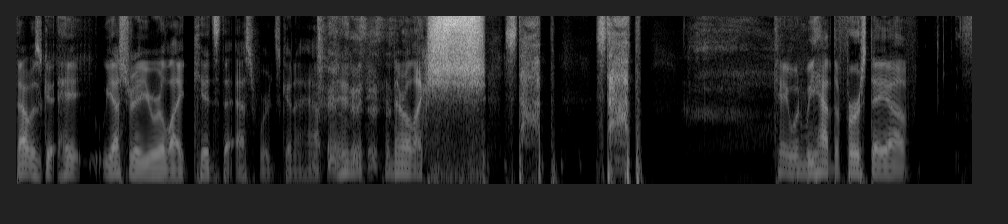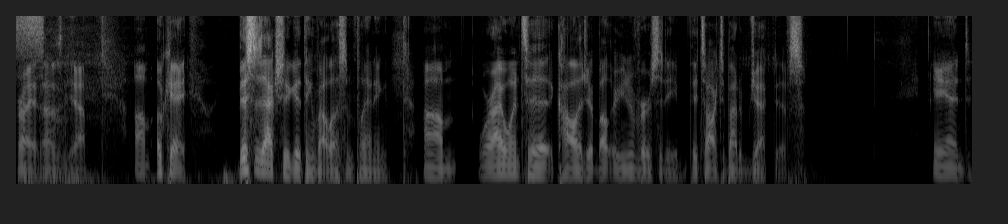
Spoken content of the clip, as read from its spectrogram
That was good. Hey, yesterday you were like, "Kids, the S word's gonna happen," and, and they were like, "Shh, stop, stop." Okay, when we have the first day of, right? That was yeah. Um, okay, this is actually a good thing about lesson planning. Um, where I went to college at Butler University, they talked about objectives, and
